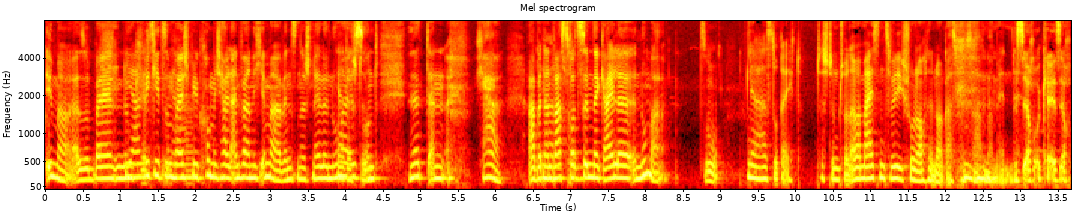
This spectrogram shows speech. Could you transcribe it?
immer. Also bei einem ja, Quickie das, zum ja. Beispiel komme ich halt einfach nicht immer, wenn es eine schnelle Nummer ja, ist stimmt. und ne, dann, ja, aber dann war es trotzdem eine geile Nummer. So. Ja, hast du recht. Das stimmt schon. Aber meistens will ich schon auch einen Orgasmus haben am Ende. ist ja auch okay, ist ja auch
